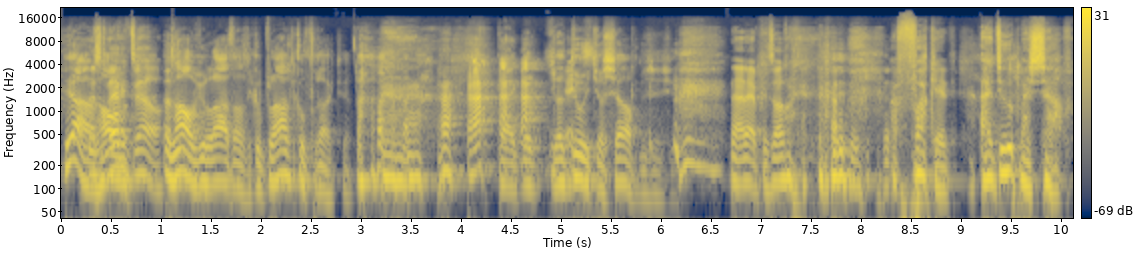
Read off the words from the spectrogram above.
ja Dus een het half- werkt wel. Een half uur later had ik een plaatcontract. Kijk, dat, dat doe het jezelf musician. Nou, daar heb je het al. Fuck it. I do it myself.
